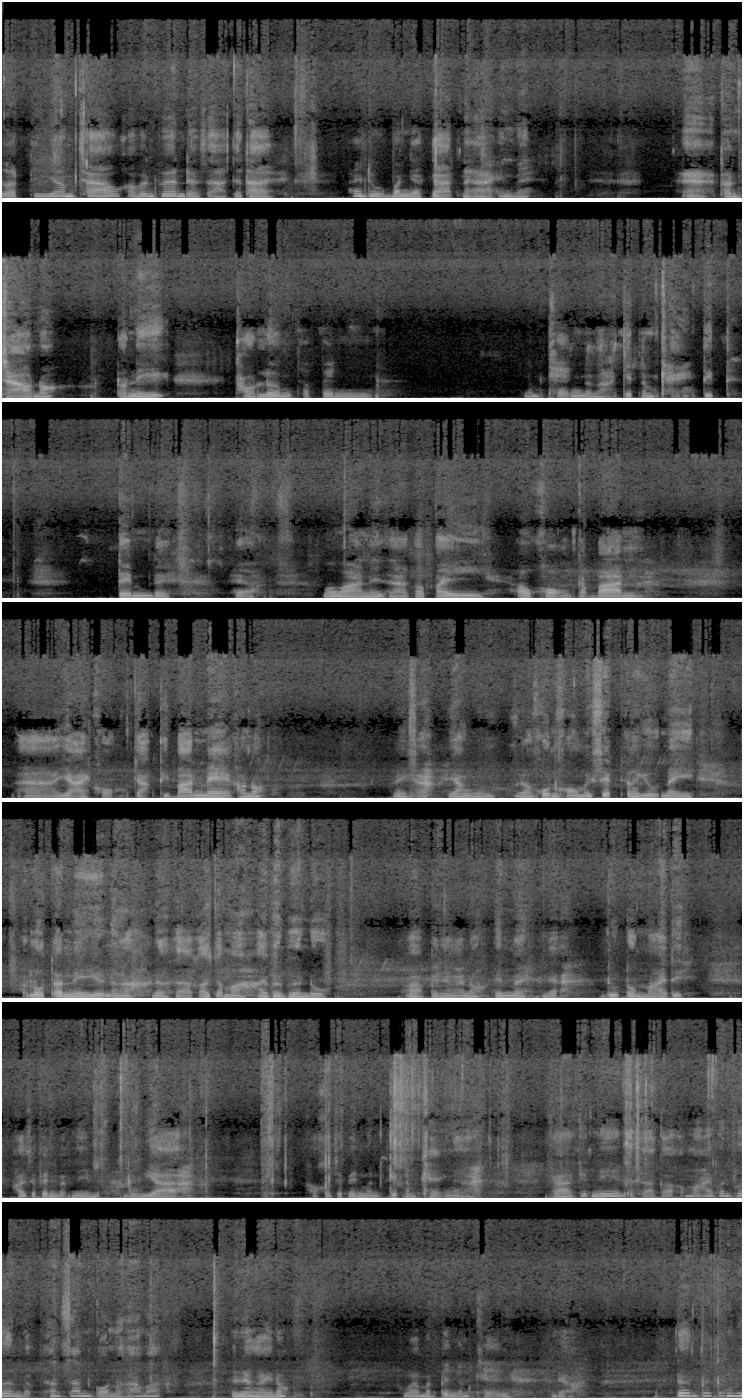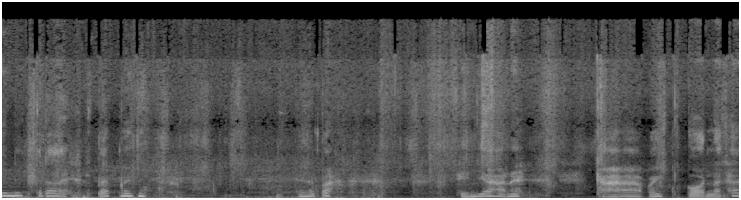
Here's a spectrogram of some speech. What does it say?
สวัสดียามเช้าค่ะเพื่อนๆ เดี๋ยวสาจะถ่าย ให้ดูบรรยากาศนะคะ เห็นไหมอตอนเช้าเนาะตอนนี้เขาเริ่มจะเป็นน้ำแข็งแล้วนะเก็ดน้ำแข็งติด เต็มเลยเห็นเมื่อวานนี้สาก็ไปเอาของกลับบ้านาย้ายของจากที่บ้านแม่เขาเนาะนี่ค่ะ ยังยังขนของไม่เสร็จยังอยู่ใน รถอันนี้อยู่นะคะ เดี๋ยวสาก็จะมาให้เพื่อนๆดูว่าเป็นยังไงเนาะเห็นไหมเนี่ยดูต้นไม้ดิเขาจะเป็นแบบนี้ดูหญ้าเขาก็จะเป็นเหมือนเกล็ดน้ำแข็งนะคะคลิปนี้เดี๋ยวสาก็เอามาให้เพื่อนๆแบบสั้นๆก่อนนะคะว่า เป็นยังไงเนาะว่ามันเป็นน้ำแข็งเดี๋ยวเดินไปตรงนี้นิดก็ได้ แป๊บนึงเห็นไหมปะเห็นหญ้านะกาไปก่อนนะคะ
